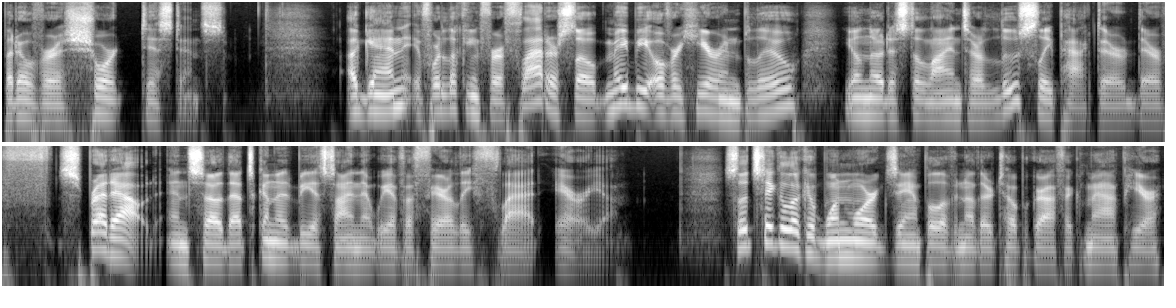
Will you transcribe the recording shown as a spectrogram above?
but over a short distance. Again, if we're looking for a flatter slope, maybe over here in blue, you'll notice the lines are loosely packed. They're, they're spread out, and so that's going to be a sign that we have a fairly flat area. So let's take a look at one more example of another topographic map here.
